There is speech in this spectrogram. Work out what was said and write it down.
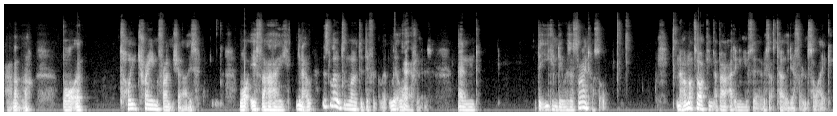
i don't know bought a toy train franchise what if i you know there's loads and loads of different li- little Yeah. options and that you can do as a side hustle now i'm not talking about adding a new service that's totally different so like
